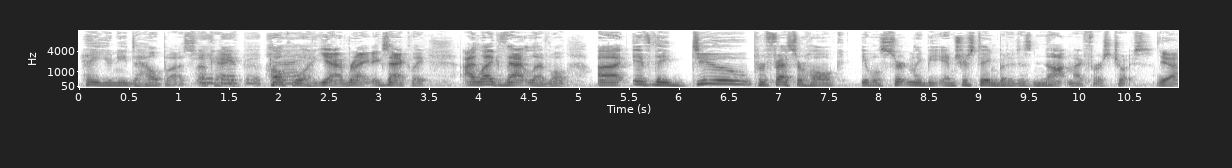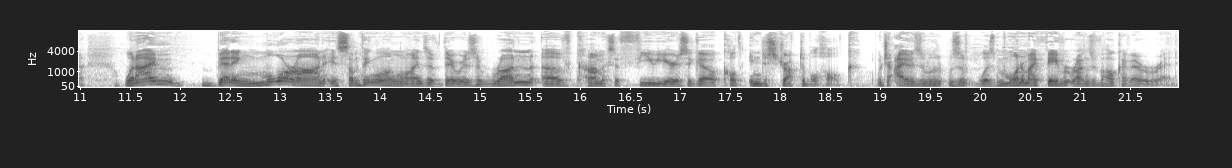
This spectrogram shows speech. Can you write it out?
"Hey, you need to help us." Hey okay, there, big Hulk guy. will. Yeah, right. Exactly. I like that level. Uh, if they do Professor Hulk, it will certainly be interesting, but it is not my first choice. Yeah. What I'm betting more on is something along the lines of there was a run of comics a few years ago called Indestructible Hulk, which I was was was one of my favorite runs of Hulk I've ever read,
